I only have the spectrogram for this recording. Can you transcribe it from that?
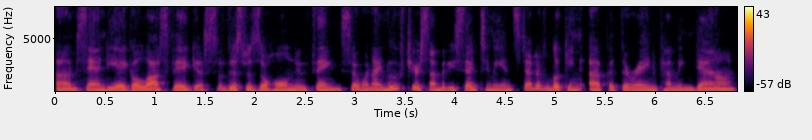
um, San Diego, Las Vegas. So this was a whole new thing. So when I moved here, somebody said to me, instead of looking up at the rain coming down,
